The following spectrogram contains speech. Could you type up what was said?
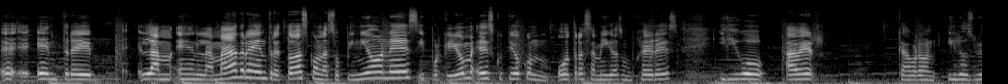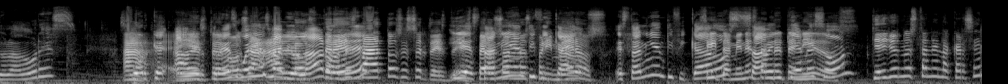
eh, eh, entre la, en la madre, entre todas con las opiniones, y porque yo he discutido con otras amigas mujeres, y digo, a ver, cabrón, ¿y los violadores? Ah, Porque, a ver, tres güeyes la violaron, tres ¿eh? vatos es el, y están identificados. Están identificados. Sí, también están ¿saben detenidos. quiénes son? ¿Y ellos no están en la cárcel?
